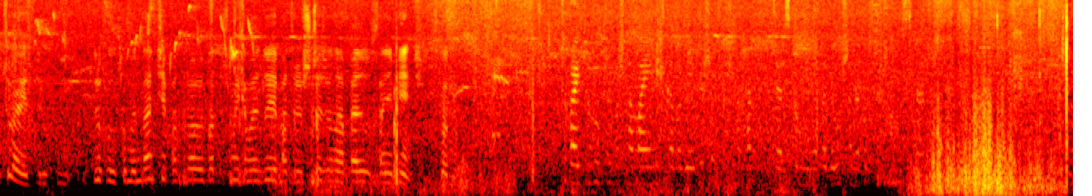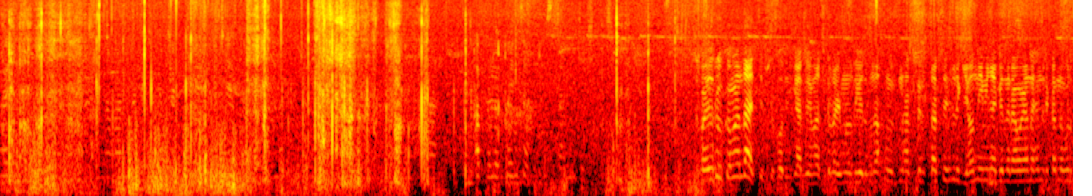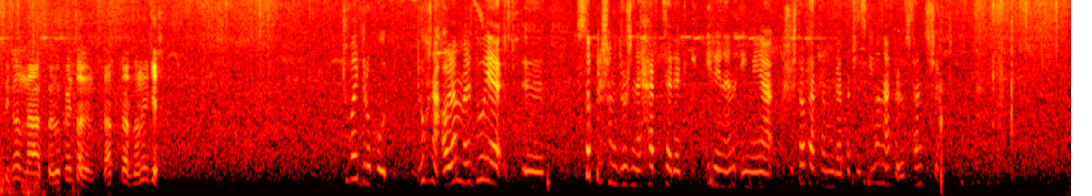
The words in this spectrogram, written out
Czułaj, druhu, druhu komendancie patrolowy Bartosz Mojka melduje patrol szczerze na apelu w stanie 5. Zgodnie. Czuwaj druhu przybysz na Majemnicka melduje pierwszą drużynę harcerską imienia Tadeusza na Kościuszki Drugi komendancie, przewodnik Andrzej Maczkowek melduje 12 drużyn starszych Legionu imienia generała Jana Henryka Noworuskiego na apelu końcowym. Start sprawdzony 10. Czuwaj druhu, drużyna Ola melduje y, 101 drużynę harcerek Irynen imienia Krzysztofa Kamila Baczyńskiego na apelu stan 3.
